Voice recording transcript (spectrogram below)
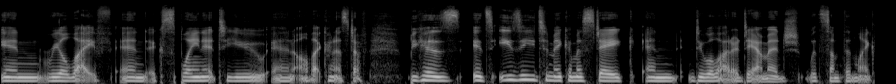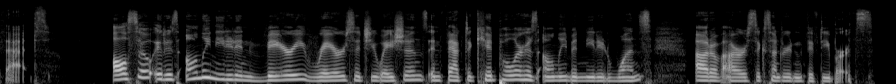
in real life and explain it to you and all that kind of stuff because it's easy to make a mistake and do a lot of damage with something like that. Also, it is only needed in very rare situations. In fact, a kid puller has only been needed once out of our 650 births.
